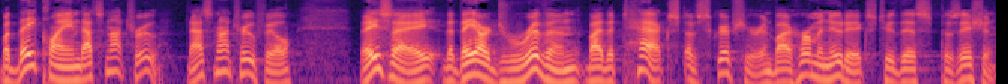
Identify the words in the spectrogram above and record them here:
But they claim that's not true. That's not true, Phil. They say that they are driven by the text of Scripture and by hermeneutics to this position.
